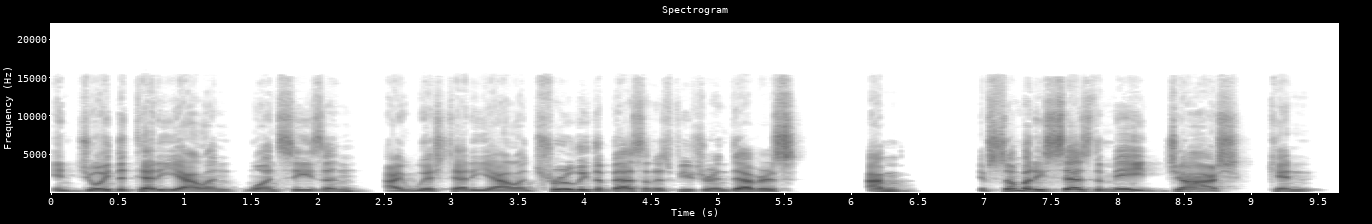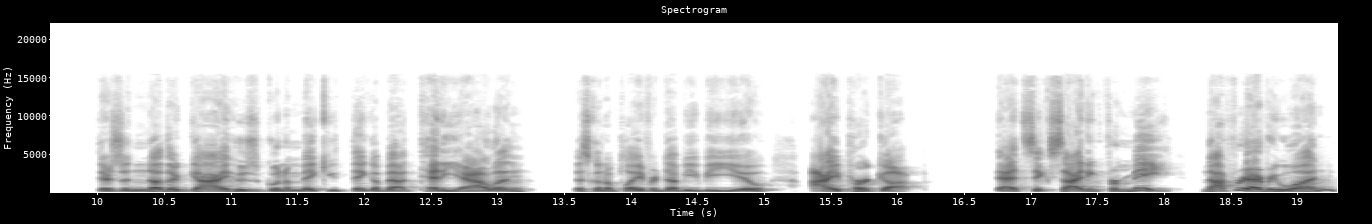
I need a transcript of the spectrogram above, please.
enjoyed the Teddy Allen one season. I wish Teddy Allen truly the best in his future endeavors. I'm if somebody says to me, Josh, can there's another guy who's going to make you think about Teddy Allen that's going to play for WVU, I perk up. That's exciting for me, not for everyone.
